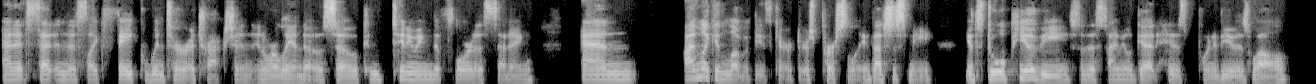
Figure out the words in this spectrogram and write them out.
and it's set in this like fake winter attraction in Orlando. So continuing the Florida setting. And I'm like in love with these characters personally. That's just me. It's dual POV. So this time you'll get his point of view as well.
